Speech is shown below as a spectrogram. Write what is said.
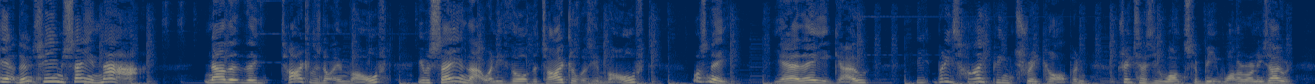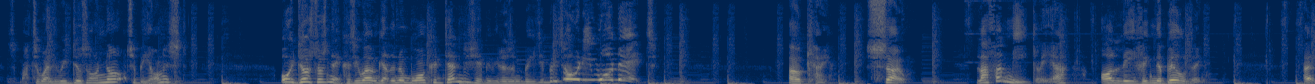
I don't see him saying that. Now that the title is not involved, he was saying that when he thought the title was involved, wasn't he? Yeah, there you go. But he's hyping Trick up, and Trick says he wants to beat Waller on his own. Doesn't matter whether he does or not, to be honest. Oh, he does, doesn't it? Because he won't get the number one contendership if he doesn't beat it, but he's already won it. Okay, so La Famiglia are leaving the building. Uh,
